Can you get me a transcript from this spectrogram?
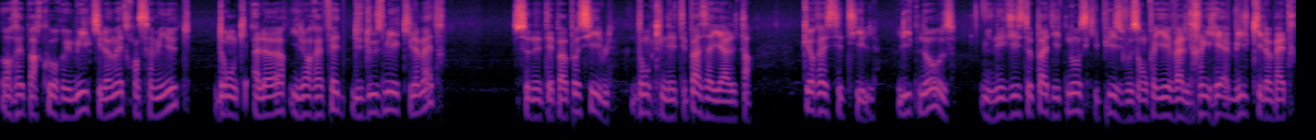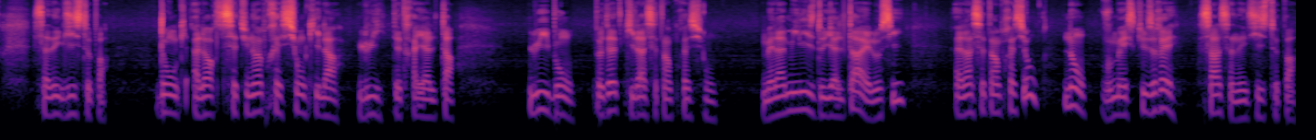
aurait parcouru 1000 km en 5 minutes. Donc, à l'heure, il aurait fait du 12 000 km Ce n'était pas possible, donc il n'était pas à Yalta. Que restait-il? L'hypnose? Il n'existe pas d'hypnose qui puisse vous envoyer valdinguer à 1000 km. Ça n'existe pas. Donc, alors, c'est une impression qu'il a, lui, d'être à Yalta. Lui, bon, peut-être qu'il a cette impression. Mais la milice de Yalta, elle aussi, elle a cette impression Non, vous m'excuserez, ça, ça n'existe pas.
